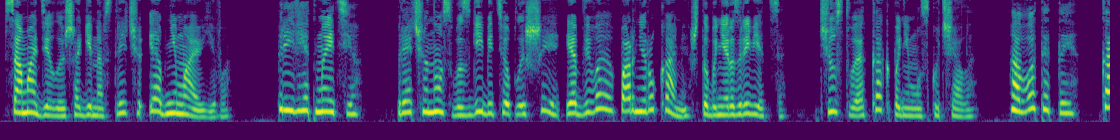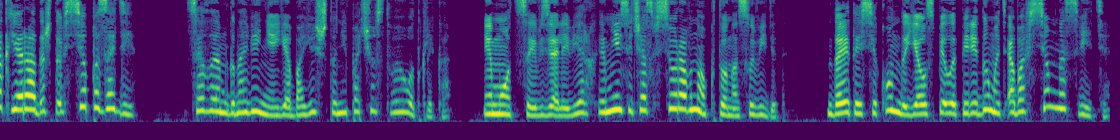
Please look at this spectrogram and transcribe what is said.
сама делаю шаги навстречу и обнимаю его. «Привет, Мэтью!» Прячу нос в изгибе теплой шеи и обвиваю парня руками, чтобы не разреветься чувствуя, как по нему скучала. «А вот и ты! Как я рада, что все позади!» Целое мгновение я боюсь, что не почувствую отклика. Эмоции взяли верх, и мне сейчас все равно, кто нас увидит. До этой секунды я успела передумать обо всем на свете.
